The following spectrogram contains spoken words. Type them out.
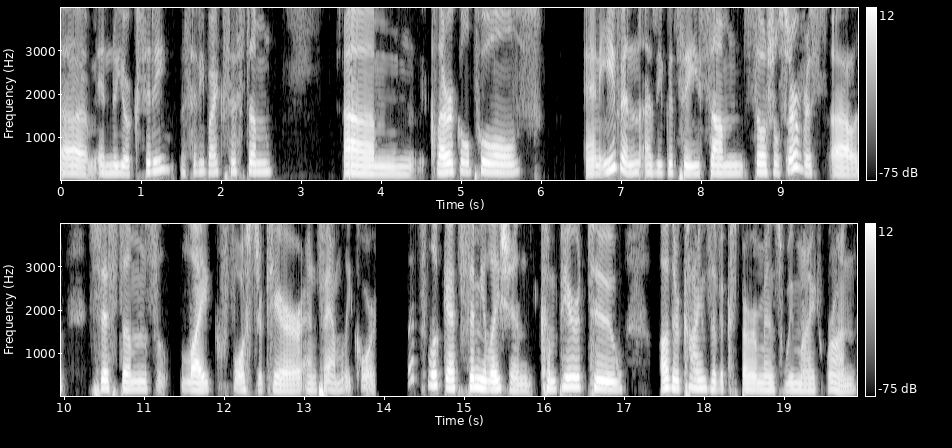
um, in New York City, the Citi Bike system, um, clerical pools, and even, as you could see, some social service uh, systems like foster care and family court. Let's look at simulation compared to other kinds of experiments we might run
